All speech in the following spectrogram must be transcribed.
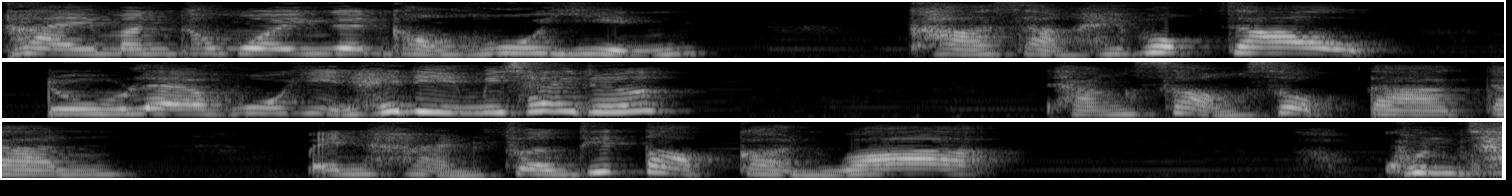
ใครมันขโมยเงินของฮูหยินข้าสั่งให้พวกเจ้า ดูแลฮูหยินให้ดีไม่ใช่หรือ ทั้งสองสบตากัน เป็นหานเฟิงที่ตอบก่อนว่า คุณช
